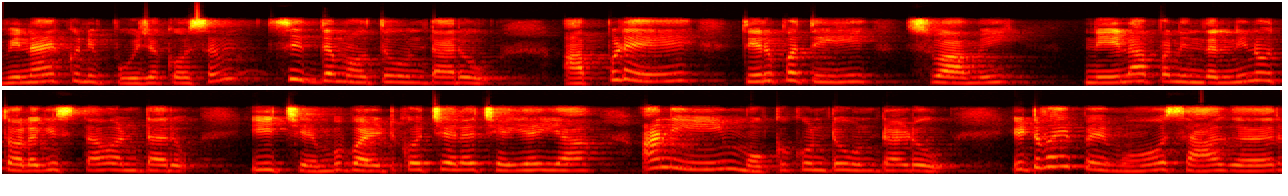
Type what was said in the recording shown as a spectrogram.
వినాయకుని పూజ కోసం సిద్ధమవుతూ ఉంటారు. అప్పుడే తిరుపతి స్వామి నీలాపనిందల్ని నువ్వు తొలగిస్తావు అంటారు ఈ చెంబు బయటకు వచ్చేలా చెయ్యయ్యా అని మొక్కుకుంటూ ఉంటాడు. ఇటువైపేమో సాగర్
